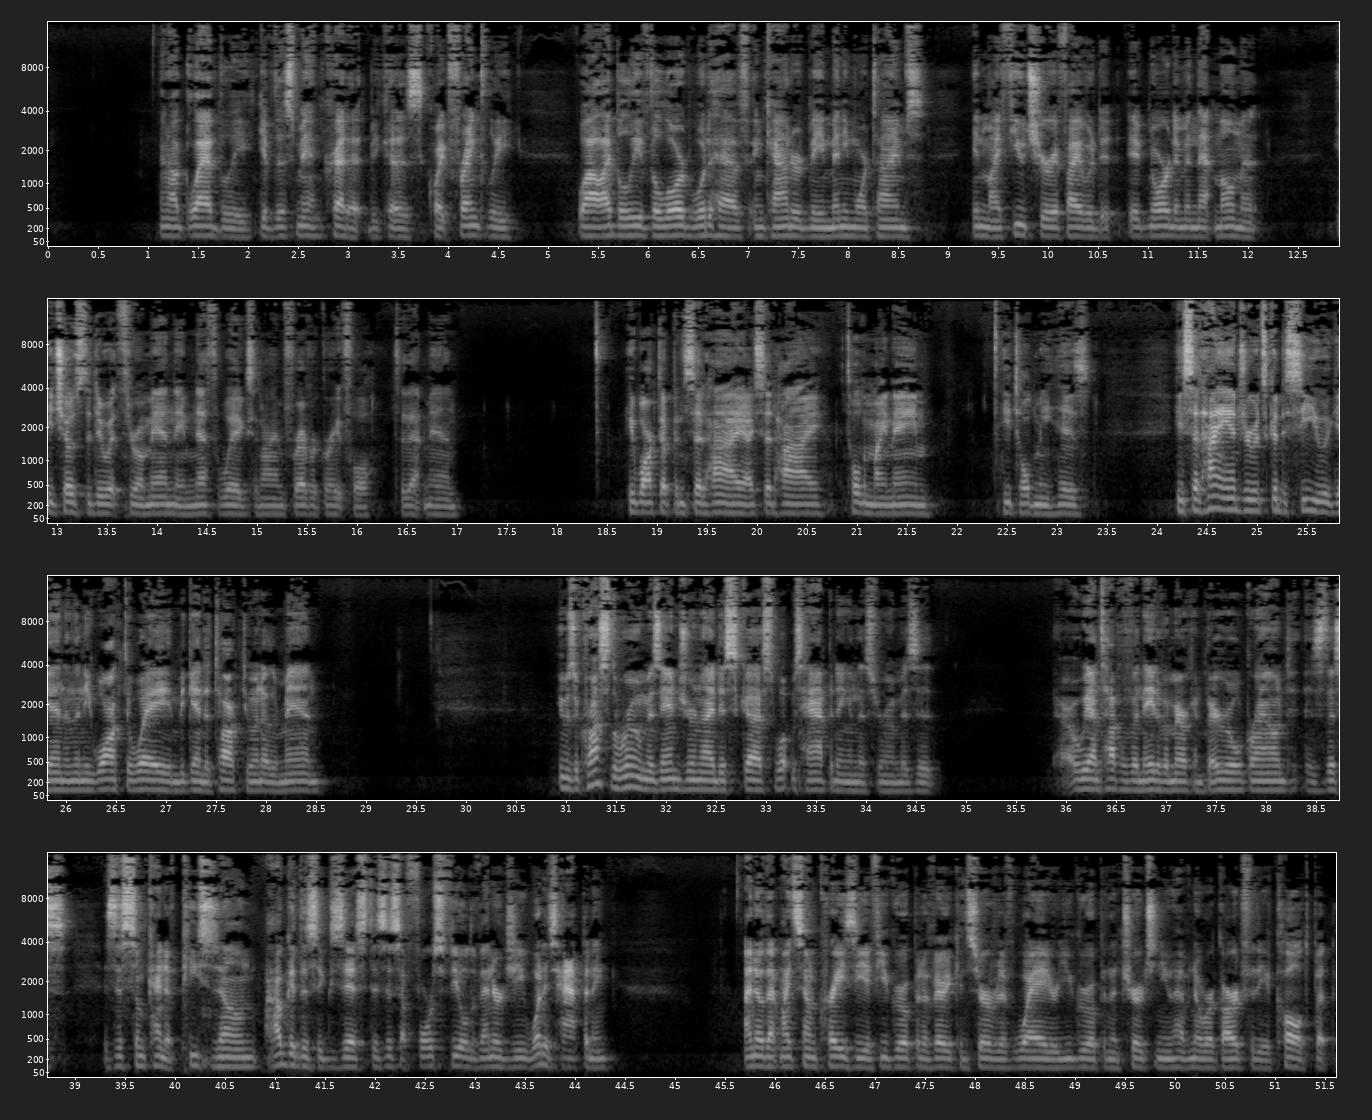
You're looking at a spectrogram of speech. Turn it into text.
And i'll gladly give this man credit because quite frankly while I believe the Lord would have encountered me many more times in my future if I would ignored him in that moment, he chose to do it through a man named Neth Wiggs, and I am forever grateful to that man. He walked up and said hi. I said hi. I told him my name. He told me his. He said, Hi, Andrew, it's good to see you again. And then he walked away and began to talk to another man. He was across the room as Andrew and I discussed what was happening in this room. Is it are we on top of a Native American burial ground? Is this is this some kind of peace zone? How could this exist? Is this a force field of energy? What is happening? I know that might sound crazy if you grew up in a very conservative way or you grew up in the church and you have no regard for the occult, but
